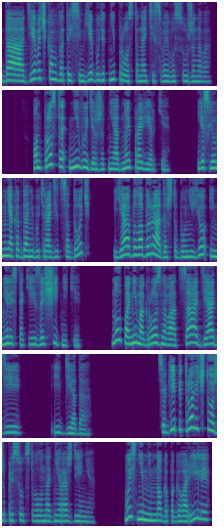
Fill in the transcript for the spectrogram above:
Да, девочкам в этой семье будет непросто найти своего суженого. Он просто не выдержит ни одной проверки. Если у меня когда-нибудь родится дочь, я была бы рада, чтобы у нее имелись такие защитники. Ну, помимо грозного отца, дяди и деда. Сергей Петрович тоже присутствовал на дне рождения. Мы с ним немного поговорили,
